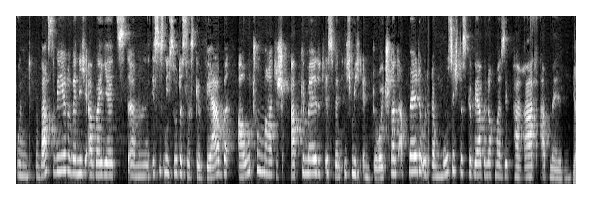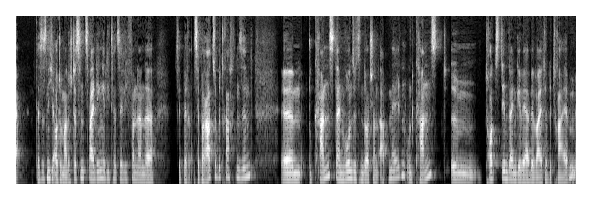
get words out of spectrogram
Und was wäre, wenn ich aber jetzt, ähm, ist es nicht so, dass das Gewerbe automatisch abgemeldet ist, wenn ich mich in Deutschland abmelde oder muss ich das Gewerbe nochmal separat abmelden? Ja, das ist nicht automatisch. Das sind zwei Dinge, die tatsächlich voneinander separat zu betrachten sind. Ähm, du kannst deinen Wohnsitz in Deutschland abmelden und kannst ähm, trotzdem dein Gewerbe weiter betreiben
